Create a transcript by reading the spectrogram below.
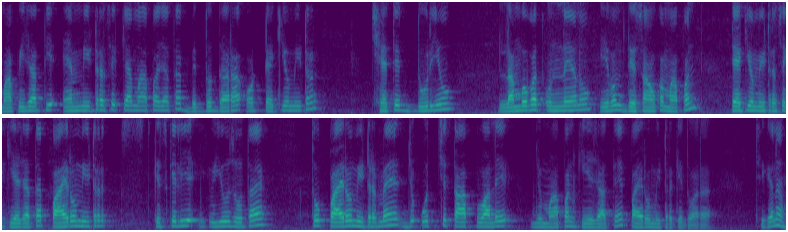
मापी जाती है। एम मीटर से क्या मापा जाता है? विद्युत धारा और टेक्योमीटर, क्षैतिज दूरियों, लंबवत उन्नयनों एवं दिशाओं का मापन टेक्योमीटर से किया जाता है। पायरोमीटर किसके लिए यूज़ होता है? तो पायरोमीटर में जो उच्च ताप वाले जो मापन किए जाते हैं पायरोमीटर के द्वारा, ठीक है ना?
